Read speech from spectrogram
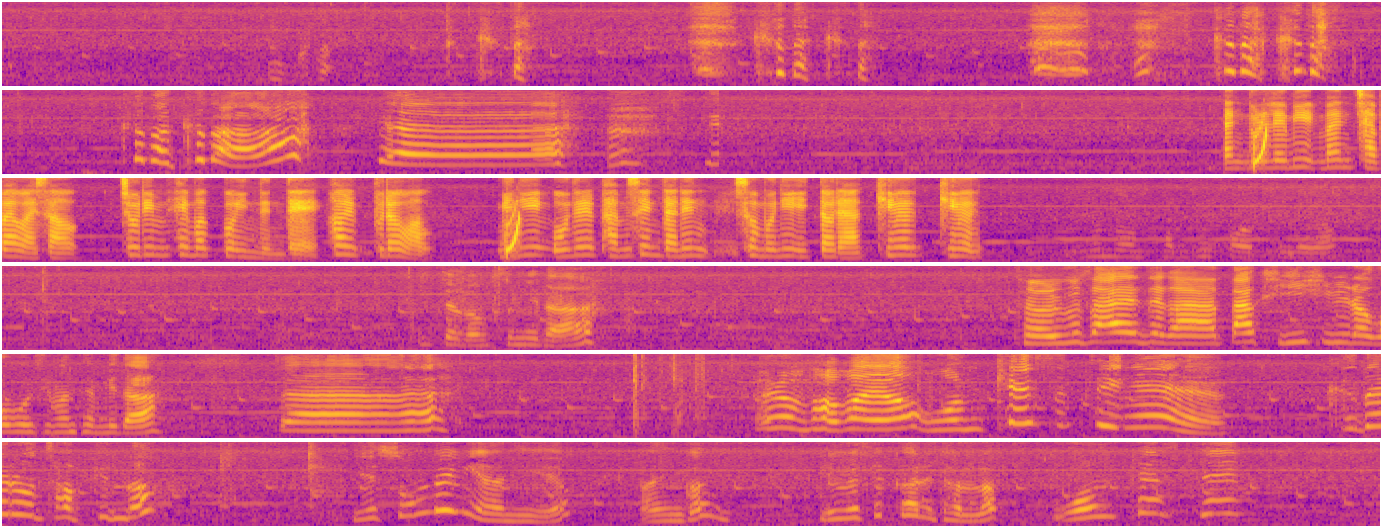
난 놀래미만 잡아와서 조림 해먹고 있는데 헐 부러워 미니 오늘 밤샌다는 소문이 있더라 키읔 키읔 이 정도면 밤샐 것 같은데요 진짜 넘습니다 제 얼굴 사이즈가 딱 20이라고 보시면 됩니다 자 여러분 봐봐요 원 캐스팅에 그대로 잡힌다? 얘 쏨뱅이 아니에요? 아닌가? 얘 왜 색깔이 달라? 원 캐스팅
